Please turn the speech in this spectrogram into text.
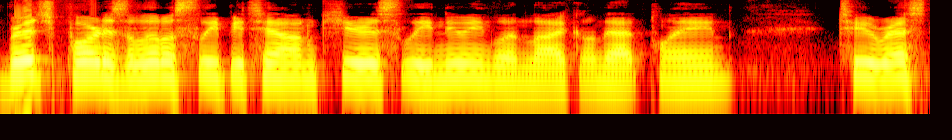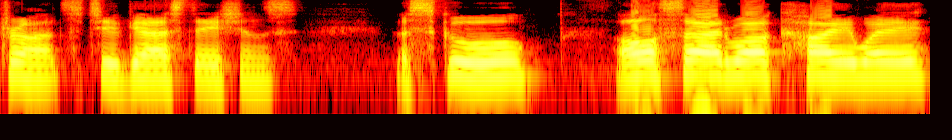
Bridgeport is a little sleepy town, curiously New England like on that plain. Two restaurants, two gas stations, a school, all sidewalk, highway,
